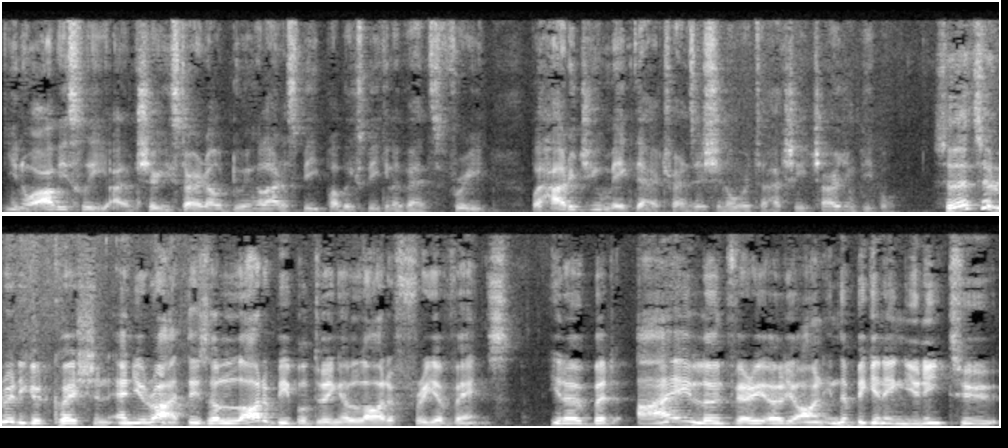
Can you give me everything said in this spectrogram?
You know, obviously, I'm sure you started out doing a lot of speak public speaking events free, but how did you make that transition over to actually charging people? So that's a really good question. And you're right, there's a lot of people doing a lot of free events. You know, but I learned very early on in the beginning you need to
